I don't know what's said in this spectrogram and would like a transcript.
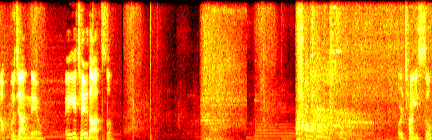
나쁘지 않네요 이게 제일 나았어. 얼창 있어?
